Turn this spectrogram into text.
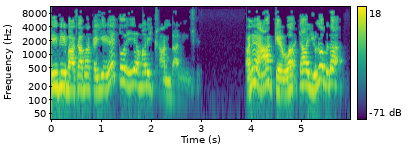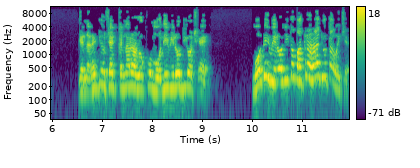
સીધી ભાષામાં કહીએ તો એ અમારી ખાનદાની છે. અને આ કહેવાતા યુ નો બધા જે નરેટિવ સેટ કરનારા લોકો મોદી વિરોધીઓ છે. મોદી વિરોધી તો માત્ર રાહ જોતા હોય છે.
